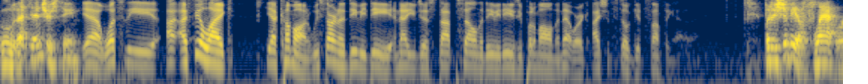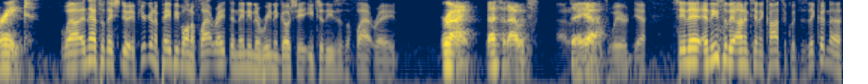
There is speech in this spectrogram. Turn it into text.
Ooh, that's interesting. Yeah, what's the. I, I feel like, yeah, come on. We started on a DVD, and now you just stop selling the DVDs, you put them all on the network. I should still get something out of that. But it should be a flat rate. Well, and that's what they should do. If you're going to pay people on a flat rate, then they need to renegotiate each of these as a flat rate. Right. That's what I would I say. know. Yeah. That's weird. Yeah. See, they, and these are the unintended consequences. They couldn't have.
